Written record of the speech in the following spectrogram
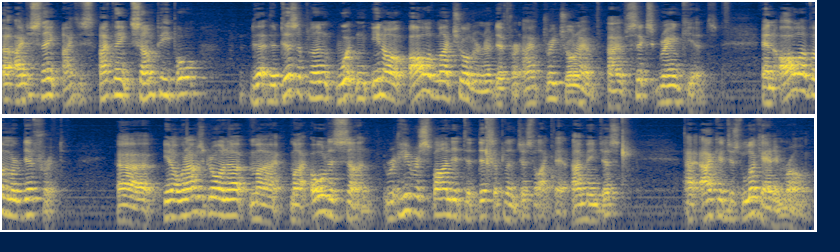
Uh, I just think I just I think some people that the discipline wouldn't you know all of my children are different. I have three children. I have I have six grandkids, and all of them are different. Uh, you know, when I was growing up, my my oldest son he responded to discipline just like that. I mean, just I, I could just look at him wrong,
